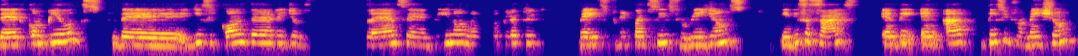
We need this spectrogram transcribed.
that computes the GC content, region length, and nucleotide-based frequencies regions in this size and, the, and add this information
